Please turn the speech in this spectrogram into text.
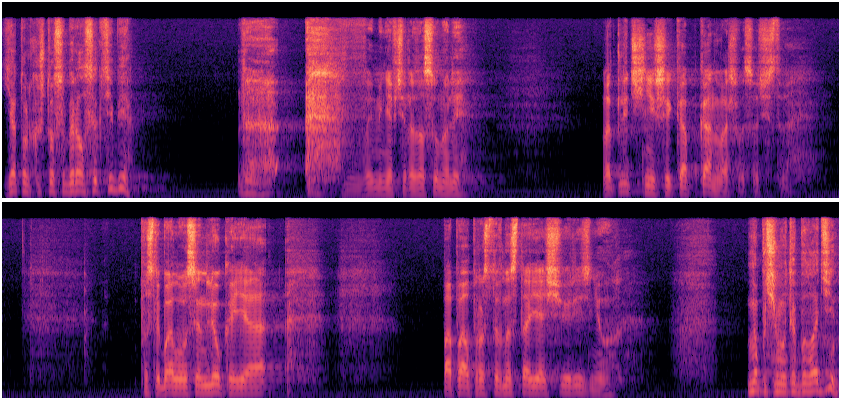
Я только что собирался к тебе. Да, вы меня вчера засунули в отличнейший капкан, Ваше Высочество. После бала у Сен-Люка я попал просто в настоящую резню. Но почему ты был один?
